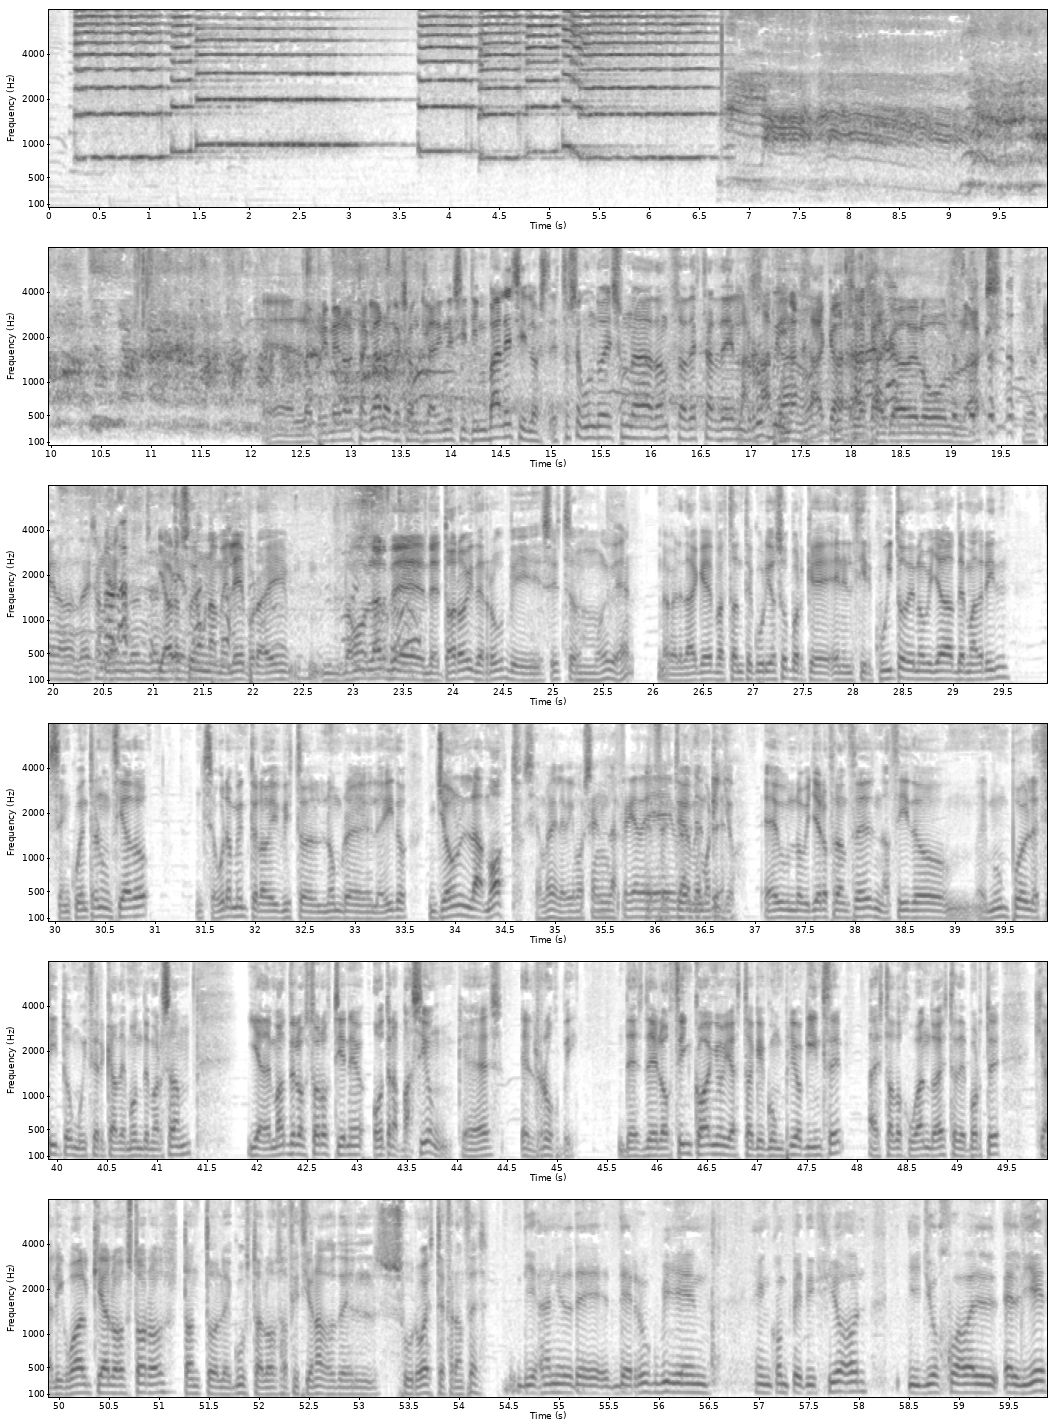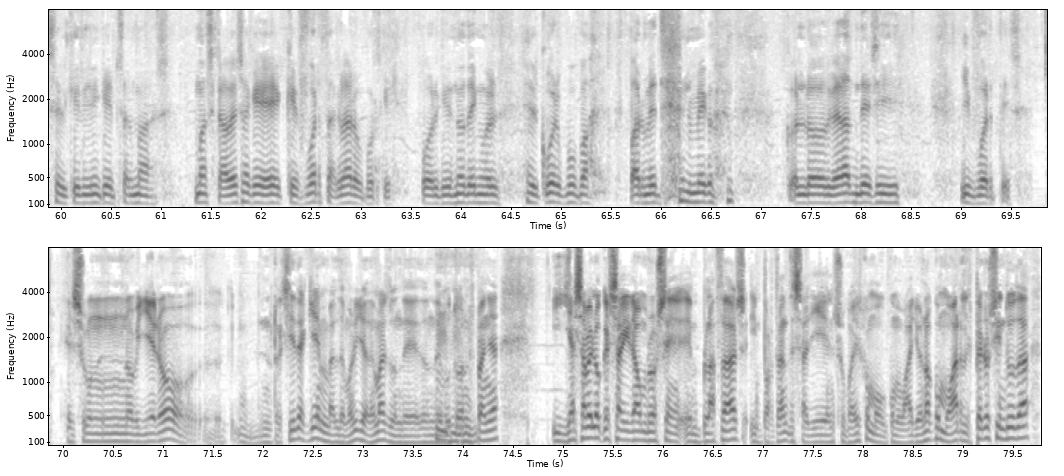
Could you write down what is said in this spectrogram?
Primero está claro que son clarines y timbales y los, esto segundo es una danza de estas del rugby. la jaca, la jaca de los blacks. y ahora suena una melee por ahí. Vamos a hablar de, de toro y de rugby, esto Muy bien. La verdad que es bastante curioso porque en el circuito de novilladas de Madrid se encuentra anunciado seguramente lo habéis visto el nombre leído, John Lamotte. Sí, hombre, le vimos en la feria de Morillo. Es un novillero francés nacido en un pueblecito muy cerca de Mont-de-Marsan y además de los toros tiene otra pasión, que es el rugby. Desde los 5 años y hasta que cumplió 15 ha estado jugando a este deporte que al igual que a los toros, tanto le gusta a los aficionados del suroeste francés. 10 años de, rugby en, en, competición y yo jugaba el, el 10, el que tiene que echar más, más cabeza que, fuerza, claro, porque, porque no tengo el, cuerpo para meterme con, con, los grandes y, y fuertes es un novillero, eh, reside aquí en Valdemorillo, además, donde, donde debutó en España, y ya sabe lo que es salir a hombros en, plazas importantes allí en su país, como, como Bayona, como Arles, pero sin duda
